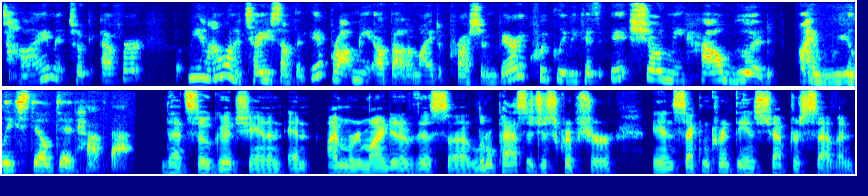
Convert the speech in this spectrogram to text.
time, it took effort. But man, I want to tell you something. It brought me up out of my depression very quickly because it showed me how good I really still did have that. That's so good, Shannon. And I'm reminded of this uh, little passage of scripture in Second Corinthians chapter 7,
